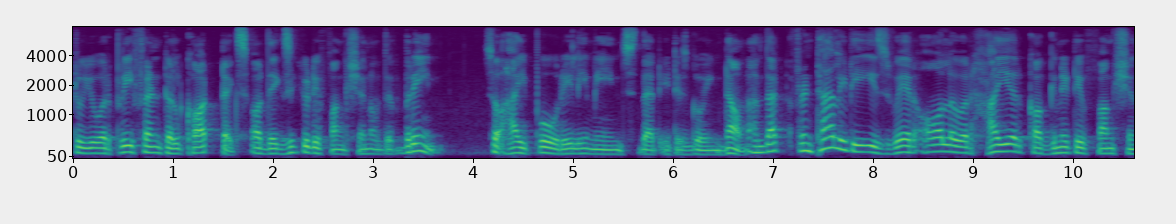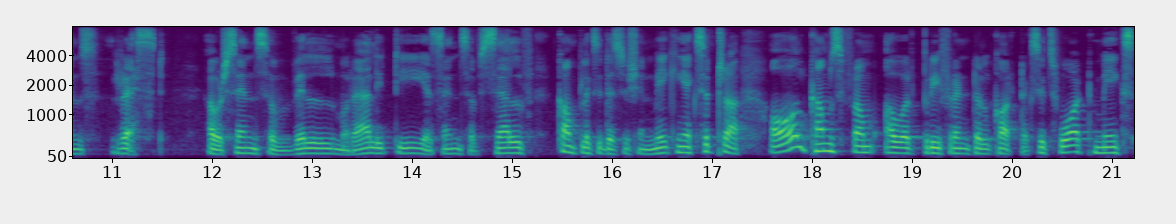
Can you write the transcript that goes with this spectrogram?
to your prefrontal cortex or the executive function of the brain. So hypo really means that it is going down. And that frontality is where all our higher cognitive functions rest our sense of will, morality, a sense of self, complex decision making, etc., all comes from our prefrontal cortex. It's what makes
